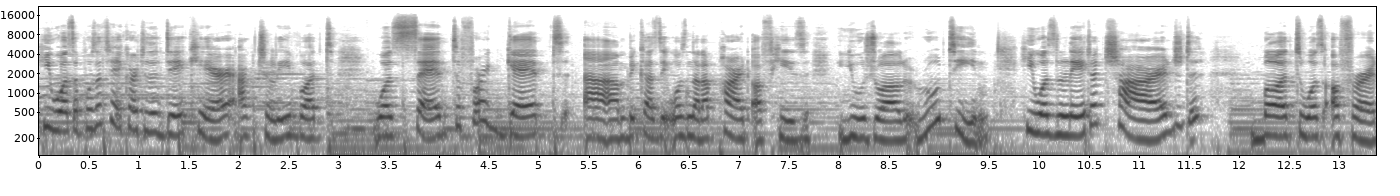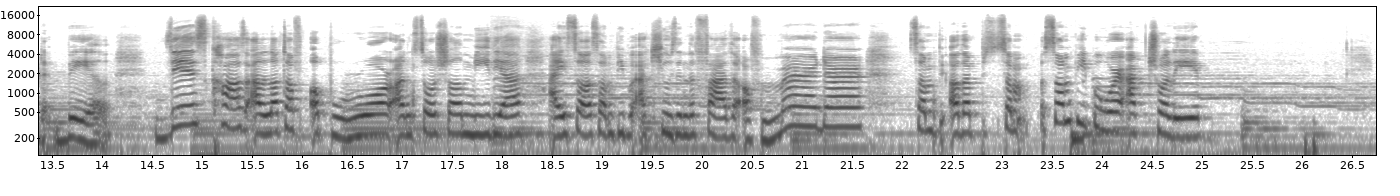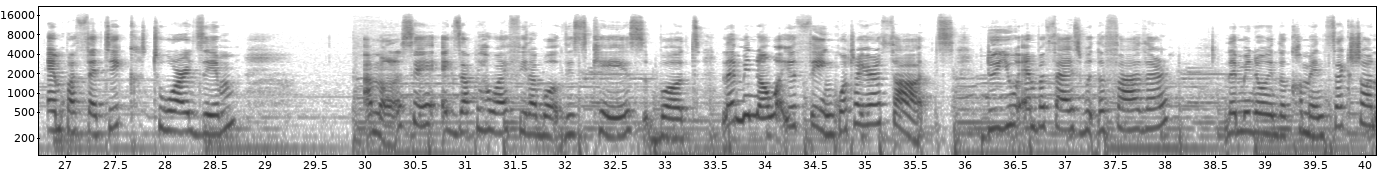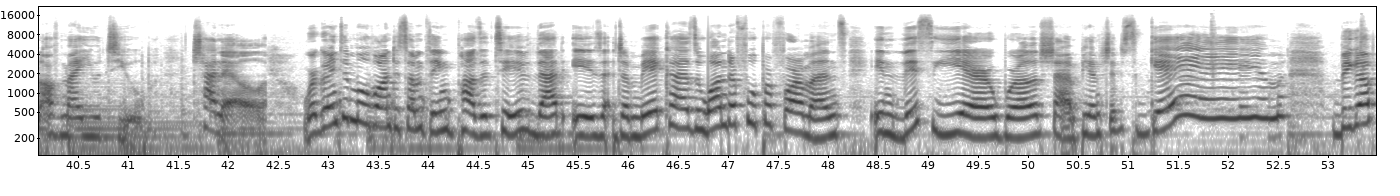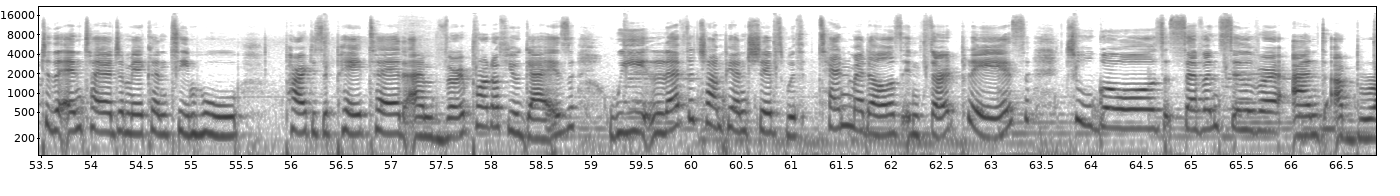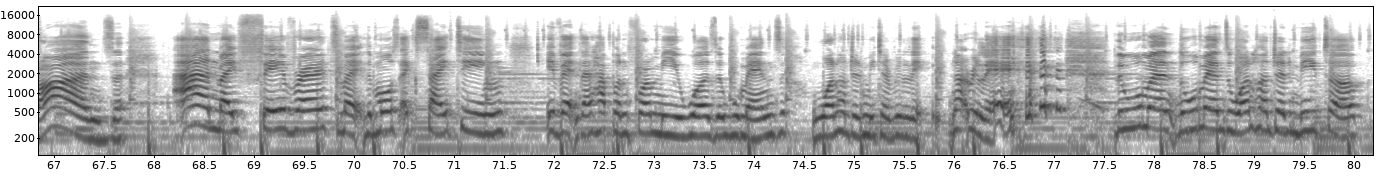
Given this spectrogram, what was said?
He was supposed to take her to the daycare actually, but was said to forget um, because it was not a part of his usual routine. He was later charged but was offered bail. This caused a lot of uproar on social media. I saw some people accusing the father of murder. Some other some some people were actually empathetic towards him. I'm not gonna say exactly how I feel about this case, but let me know what you think. What are your thoughts? Do you empathize with the father? Let me know in the comment section of my YouTube channel. We're going to move on to something positive that is Jamaica's wonderful performance in this year World Championships game. Big up to the entire Jamaican team who participated. I'm very proud of you guys. We left the championships with 10 medals in third place, two golds, seven silver, and a bronze. And my favorite, my the most exciting event that happened for me was a women's 100 meter relay, not relay, the woman, the women's 100 meter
